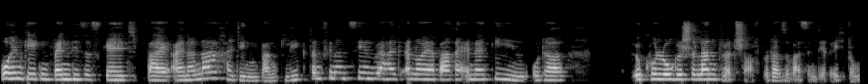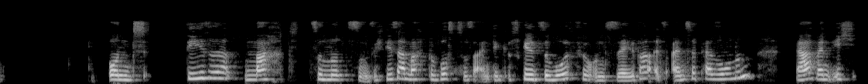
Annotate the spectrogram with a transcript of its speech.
wohingegen, wenn dieses Geld bei einer nachhaltigen Bank liegt, dann finanzieren wir halt erneuerbare Energien oder ökologische Landwirtschaft oder sowas in die Richtung. Und diese Macht zu nutzen, sich dieser Macht bewusst zu sein, das gilt sowohl für uns selber als Einzelpersonen. Ja, wenn ich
